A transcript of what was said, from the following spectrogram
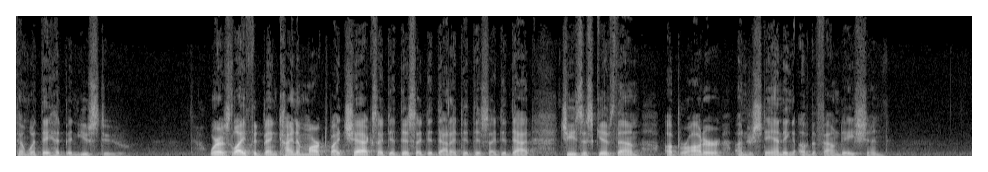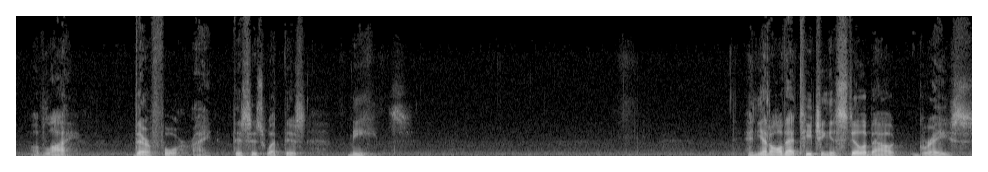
than what they had been used to. Whereas life had been kind of marked by checks I did this, I did that, I did this, I did that. Jesus gives them a broader understanding of the foundation of life. Therefore, right? This is what this means. And yet, all that teaching is still about grace.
